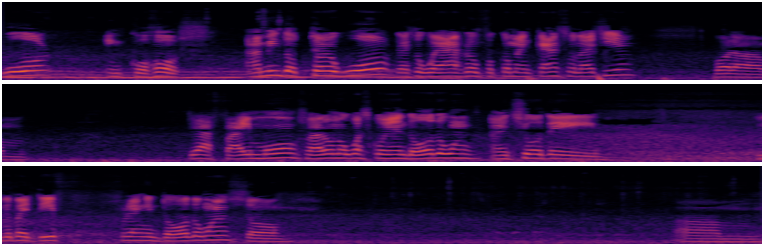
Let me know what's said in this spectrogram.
war in Cohoes. I'm in the third war. That's the way I run for Common Council last year. But um, there are five more, so I don't know what's going on in the other one. I'm sure they a little bit different in the other one. So um,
